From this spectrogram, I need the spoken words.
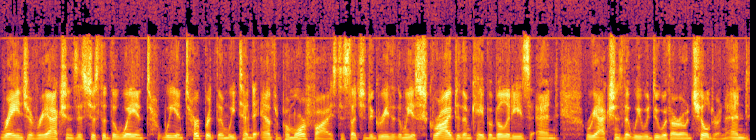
range of reactions. It's just that the way inter- we interpret them, we tend to anthropomorphize to such a degree that then we ascribe to them capabilities and reactions that we would do with our own children. And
